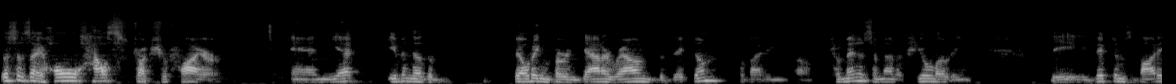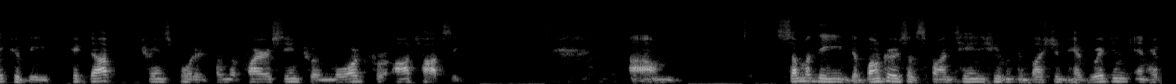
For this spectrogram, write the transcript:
This is a whole house structure fire, and yet, even though the building burned down around the victim, providing a tremendous amount of fuel loading. The victim's body could be picked up, transported from the fire scene to a morgue for autopsy. Um, some of the debunkers of spontaneous human combustion have written and have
